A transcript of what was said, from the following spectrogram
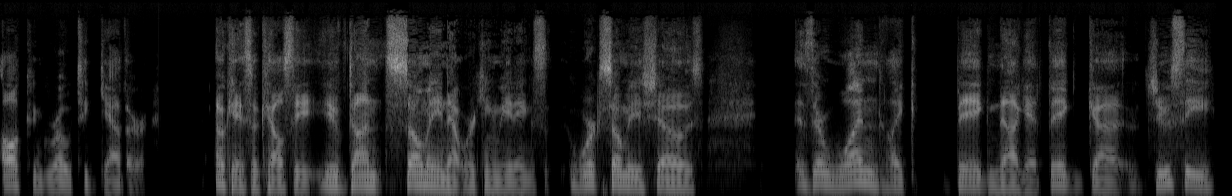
all can grow together Okay, so Kelsey, you've done so many networking meetings, worked so many shows. Is there one like big nugget, big uh, juicy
